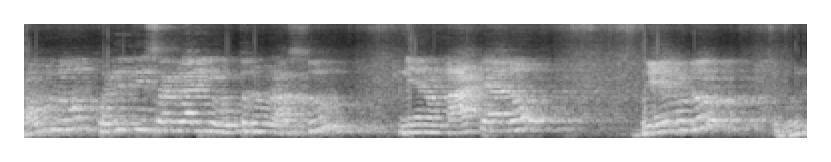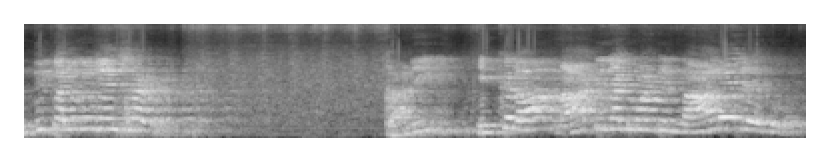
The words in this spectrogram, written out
పౌలు కొరింథీ సంఘానికి ఉత్తరం రాస్తూ నేను నాటాను దేవుడు వృద్ధి కలుగు చేశాడు. కానీ ఇక్కడ నాటినటువంటి నాలో లేదు.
